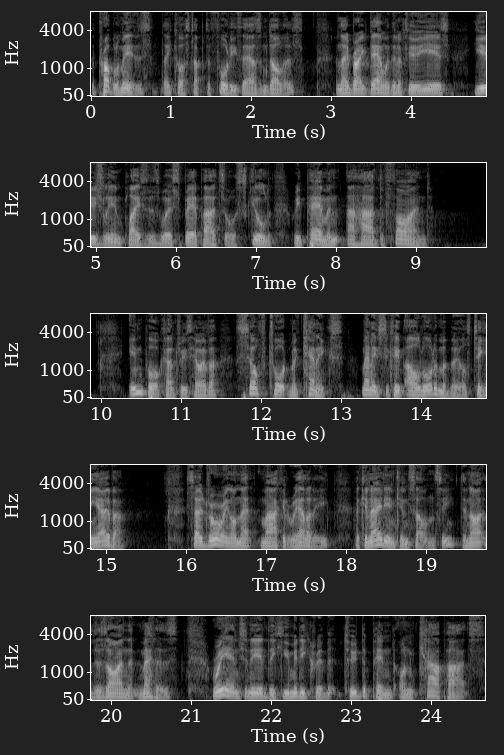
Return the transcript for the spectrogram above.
The problem is they cost up to $40,000 and they break down within a few years, usually in places where spare parts or skilled repairmen are hard to find. In poor countries, however, self taught mechanics manage to keep old automobiles ticking over. So, drawing on that market reality, a Canadian consultancy, Design That Matters, re engineered the humidicrib to depend on car parts.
